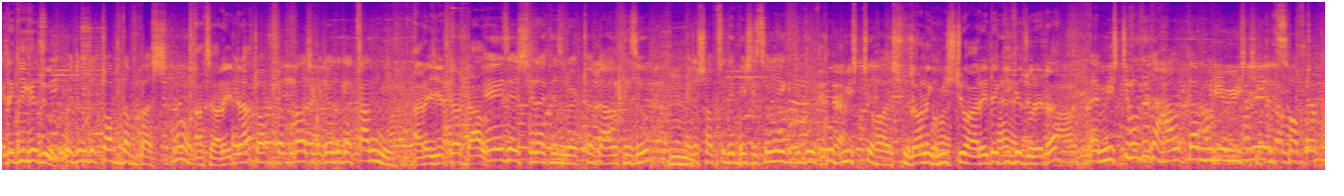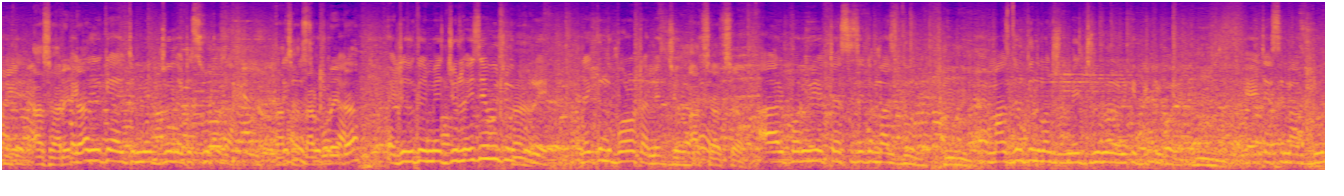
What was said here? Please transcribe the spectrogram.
এটা কি খেজুর? এটা হচ্ছে টপ দাব্বাস হ্যাঁ আচ্ছা, আর এটা? টপ দাব্বাস এটা হচ্ছে কালমি আর এই যেটা ডাল? এই যে সেরা খেজুর একটা ডাল খেজুর। এটা সবচেয়ে বেশি চলে কিন্তু খুব মিষ্টি হয় এটা অনেক মিষ্টি হয় আর এটা কি খেজুর এটা? হ্যাঁ, মিষ্টি বলতে এটা হালকা মিডিয়াম মিষ্টি খুব সফট আচ্ছা, আর এটা? এটা ছোটটা আচ্ছা, তারপরে ছোটটা। এটা? থেকে মেজজুল এই যে ওই যে উপরে। এটা কিন্তু বড়টা মেজজুল আচ্ছা, আচ্ছা। আর পরে একটা আছে যেটা মাছদুল হ্যাঁ, মাছদুল কিন্তু মানুষ মেজজুল বলে অনেকে বিক্রি করে। এটা আছে মাছদুল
